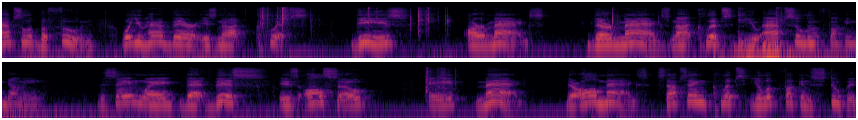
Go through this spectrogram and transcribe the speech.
absolute buffoon. What you have there is not clips. These are mags. They're mags, not clips, you absolute fucking dummy. The same way that this is also a mag. They're all mags. Stop saying clips, you look fucking stupid here.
